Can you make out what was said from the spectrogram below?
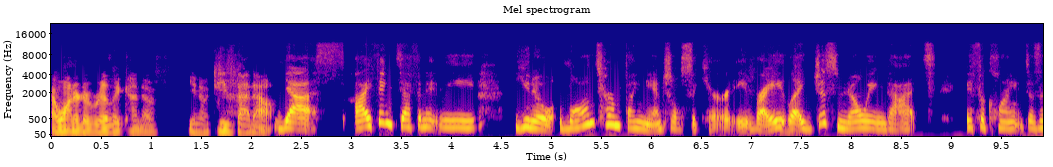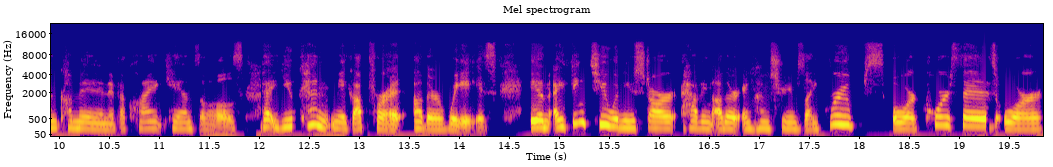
I wanted to really kind of, you know, tease that out. Yes. I think definitely, you know, long term financial security, right? Mm-hmm. Like just knowing that if a client doesn't come in, if a client cancels, that you can make up for it other ways. And I think too, when you start having other income streams like groups or courses, or,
